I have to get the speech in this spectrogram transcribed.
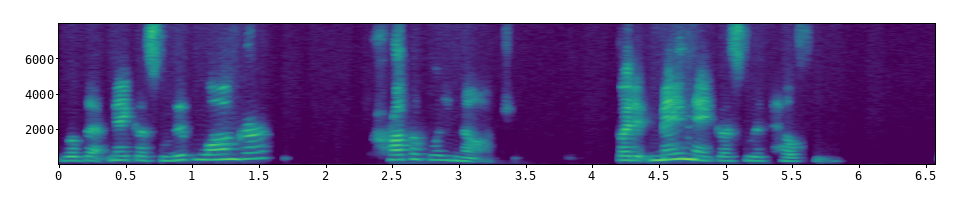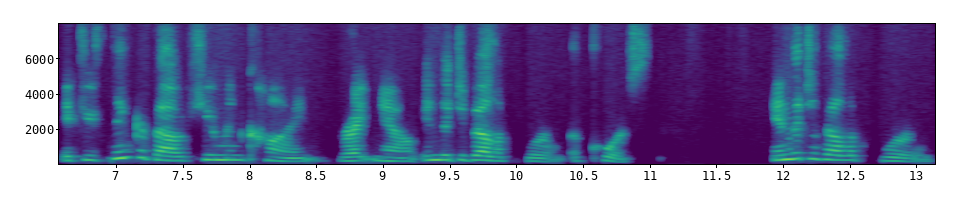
will that make us live longer? Probably not, but it may make us live healthy. If you think about humankind right now in the developed world, of course, in the developed world,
